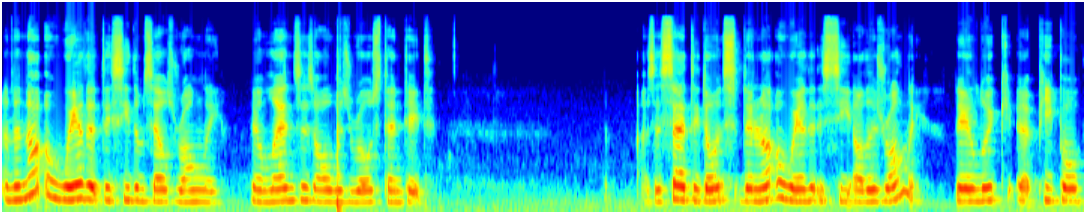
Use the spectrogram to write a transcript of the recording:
and they're not aware that they see themselves wrongly. Their lens is always rose tinted. As I said, they don't. They're not aware that they see others wrongly. They look at people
